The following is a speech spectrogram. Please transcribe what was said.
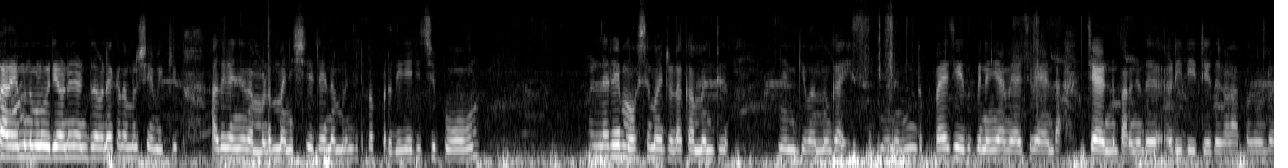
പറയുമ്പോൾ നമ്മൾ ഒരു തവണ രണ്ട് തവണയൊക്കെ നമ്മൾ ക്ഷമിക്കും. അത് കഴിഞ്ഞ് നമ്മൾ മനുഷ്യരല്ലേ? നമ്മൾ ചിലപ്പോൾ പ്രതികരിച്ച് പോവും. വളരെ മോശമായിട്ടുള്ള കമന്റ് എനിക്ക് വന്നു ഗൈസ് ഞാൻ റിപ്ലൈ ചെയ്ത് പിന്നെ ഞാൻ വിചാരിച്ച് വേണ്ട. ചേട്ടൻ പറഞ്ഞത് ഡിലീറ്റ് ചെയ്ത് കളാം. അപ്പോൾ അതുകൊണ്ട്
